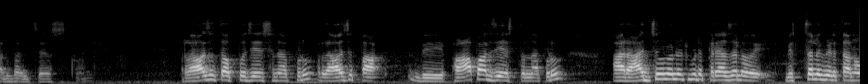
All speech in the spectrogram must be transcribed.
అర్థం చేసుకోండి. రాజు తప్పు చేసినప్పుడు రాజు పా పాపాలు చేస్తున్నప్పుడు ఆ రాజ్యంలో ఉన్నటువంటి ప్రజలు విచ్చలు విడతాను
